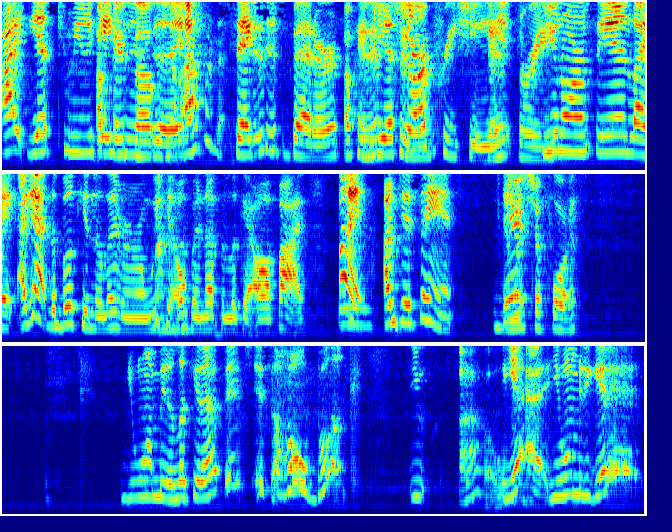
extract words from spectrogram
I yes, communication Okay, so, is good. no, I would- Sex is better. Okay, yes gifts two. are appreciated. That's three. You know what I'm saying? Like I got the book in the living room. We can Uh-huh. open up and look at all five. But Mhm. I'm just saying there's what's your fourth? You want me to look it up, bitch? It's a whole book. You Oh. yeah, you want me to get it?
